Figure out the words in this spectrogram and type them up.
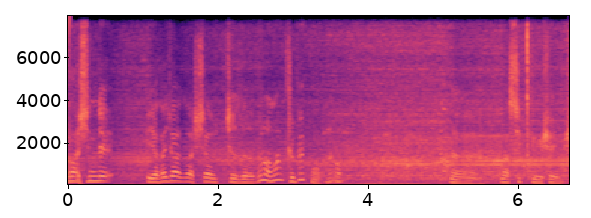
Ulan şimdi yakacağız aşağı uçacağız. Bu ne lan köpek mi? Ne? Ee, lastik gibi şeymiş.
